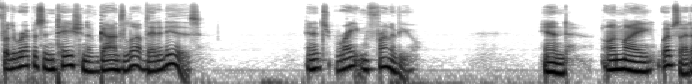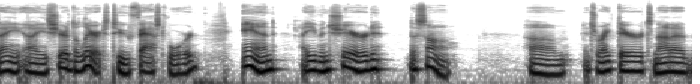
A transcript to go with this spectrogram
for the representation of God's love that it is. And it's right in front of you. And on my website, I, I shared the lyrics to Fast Forward, and I even shared the song. Um, it's right there. It's not a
